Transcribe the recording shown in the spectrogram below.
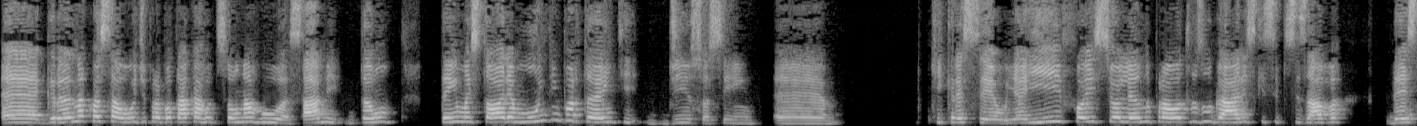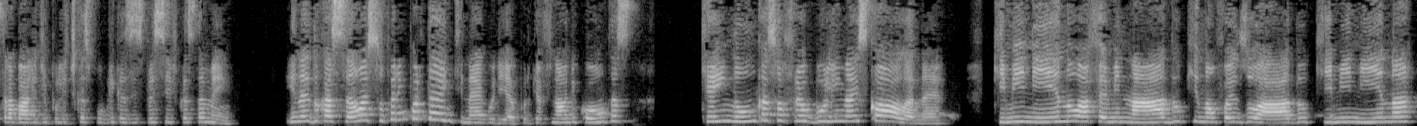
é, grana com a saúde para botar carro de som na rua, sabe? Então tem uma história muito importante disso, assim, é, que cresceu. E aí foi se olhando para outros lugares que se precisava desse trabalho de políticas públicas específicas também. E na educação é super importante, né, Guria? Porque afinal de contas, quem nunca sofreu bullying na escola, né? Que menino afeminado que não foi zoado, que menina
